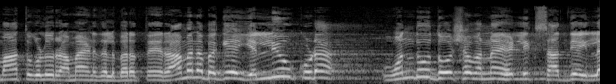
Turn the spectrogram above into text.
ಮಾತುಗಳು ರಾಮಾಯಣದಲ್ಲಿ ಬರುತ್ತೆ. ರಾಮನ ಬಗ್ಗೆ ಎಲ್ಲಿಯೂ ಕೂಡ ಒಂದು ದೋಷವನ್ನು ಹೇಳಲಿಕ್ಕೆ ಸಾಧ್ಯ ಇಲ್ಲ.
